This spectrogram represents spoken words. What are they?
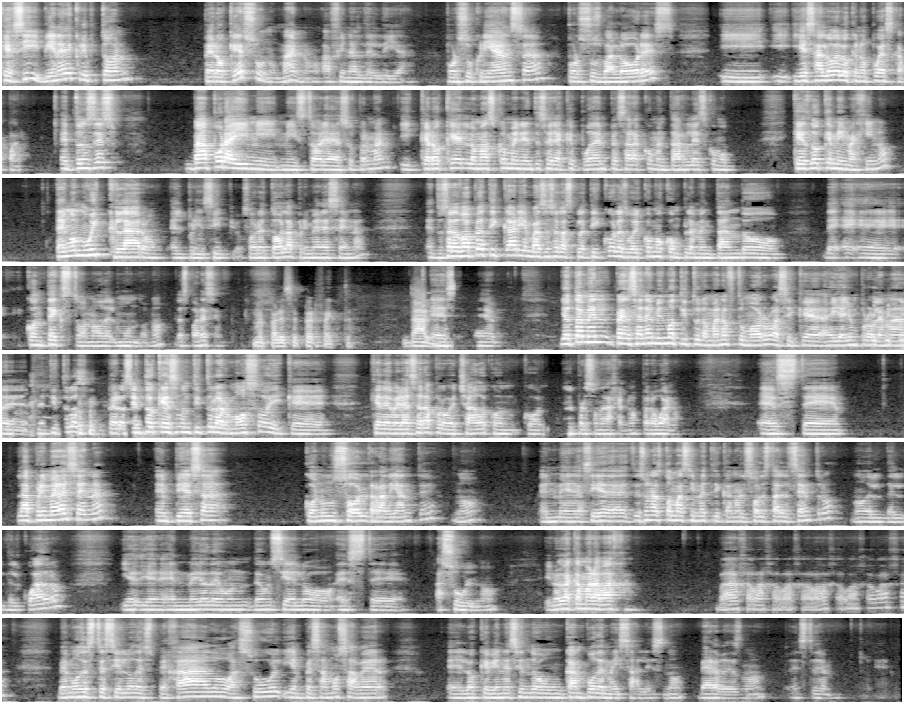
que sí, viene de Krypton, pero que es un humano a final del día, por su crianza, por sus valores, y, y es algo de lo que no puede escapar. Entonces, va por ahí mi, historia de Superman y creo que lo más conveniente sería que pueda empezar a comentarles como qué es lo que me imagino. Tengo muy claro el principio, sobre todo la primera escena. Entonces las voy a platicar y en base a se las platico les voy como complementando de, eh, eh, contexto, ¿no? Del mundo, ¿no? ¿Les parece? Me parece perfecto. Dale. Este, yo también pensé en el mismo título, Man of Tomorrow, así que ahí hay un problema de títulos, pero siento que es un título hermoso y que que debería ser aprovechado con, el personaje, ¿no? Pero bueno, este, la primera escena empieza con un sol radiante, ¿no? En medio, así, es una toma simétrica, ¿no? El sol está en el centro, ¿no? Del, cuadro y, en, medio de un, de un, cielo, este, azul, ¿no? Y luego la cámara baja, baja, baja, baja, baja, baja, baja. Vemos este cielo despejado, azul, y empezamos a ver eh, lo que viene siendo un campo de maizales, ¿no? Verdes, ¿no? Este,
